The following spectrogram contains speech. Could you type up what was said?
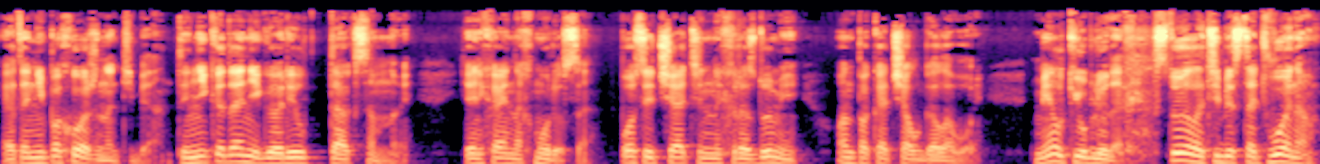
Это не похоже на тебя. Ты никогда не говорил так со мной. Яньхай нахмурился. После тщательных раздумий он покачал головой. Мелкий ублюдок, стоило тебе стать воином,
